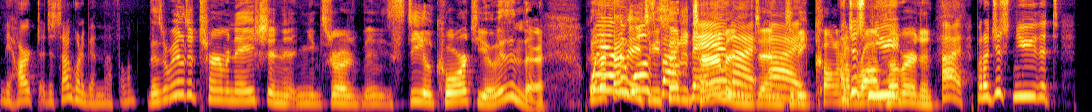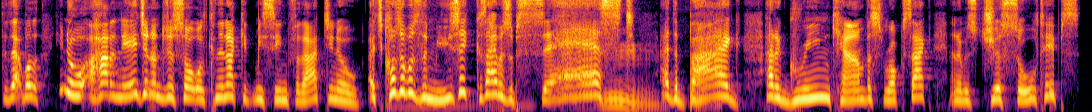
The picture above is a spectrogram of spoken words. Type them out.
my heart. I just, I'm going to be in that film. There's a real determination and you sort of uh, steel core to you, isn't there? Because Well, I it you was to be so back then, I- and to be calling I up just knew- Hubbard and aye, but I just knew that, that that well, you know, I had an agent and I just thought, well, can they not get me seen for that? You know, it's because it was the music because I was obsessed. Hmm. I had the bag, I had a green canvas rucksack, and it was just soul tips.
